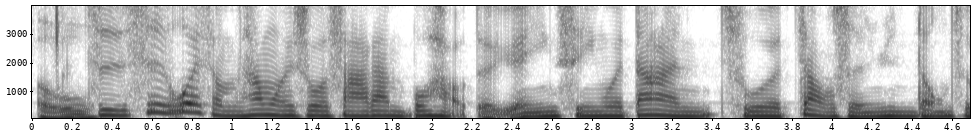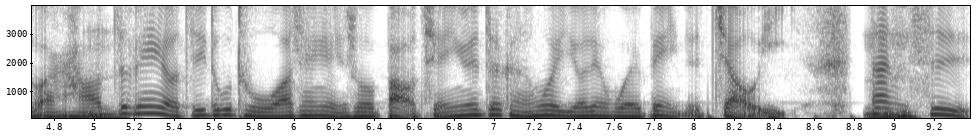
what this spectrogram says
哦，只是为什么他们会说撒旦不好的原因，是因为当然除了造神运动之外，好，这边有基督徒，我要先跟你说抱歉，因为这可能会有点违背你的教义。但是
